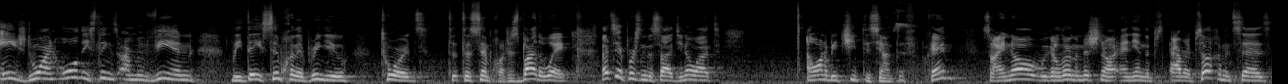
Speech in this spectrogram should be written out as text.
aged wine. All these things are mevian lidei simcha that bring you towards to, to simcha. Just by the way, let's say a person decides, you know what, I want to be cheap this yantif. Okay, so I know we're going to learn the Mishnah and the end of Arab Psachim. It says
